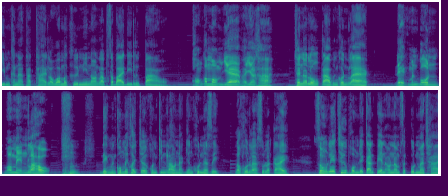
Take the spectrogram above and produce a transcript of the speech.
ยิ้มขณะทักทายเราว่าเมื่อคืนนี้นอนหลับสบายดีหรือเปล่า ของกระหม่อมแย่พะยะค่ะชนรงค์กล่าวเป็นคนแรก เด็กมันบน่นว่าเหม็นเหล้าเด็กมันคงไม่ค่อยเจอคนกินเหล้าหนักอย่างคุณนะสิ แล้วคุณล่ะสุรกายทรงเรียกชื่อผมด้วยการเปลี่ยนเอานามสกุลมาใช้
